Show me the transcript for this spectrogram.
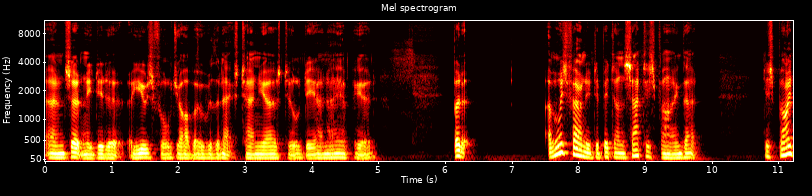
and certainly did a, a useful job over the next 10 years till DNA appeared. But I've always found it a bit unsatisfying that despite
